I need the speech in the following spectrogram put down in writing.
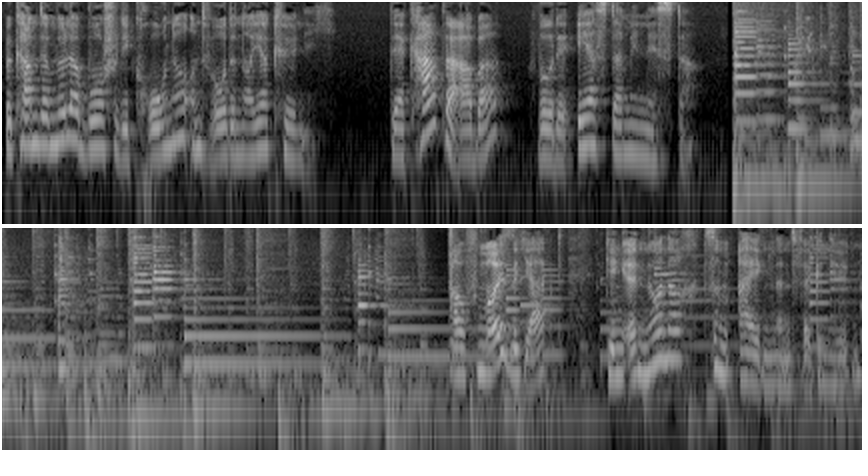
bekam der Müllerbursche die Krone und wurde neuer König. Der Kater aber wurde erster Minister. Auf Mäusejagd ging er nur noch zum eigenen Vergnügen.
